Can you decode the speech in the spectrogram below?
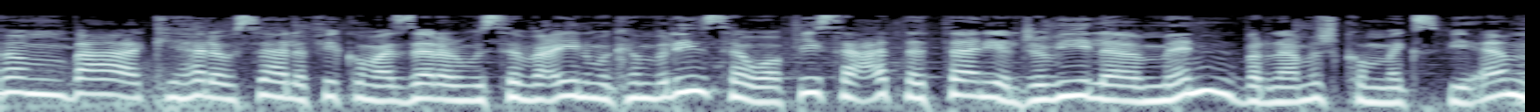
Welcome back. يا هلا وسهلا فيكم اعزائنا المستمعين مكملين سوا في ساعتنا الثانية الجميلة من برنامجكم Mix PM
